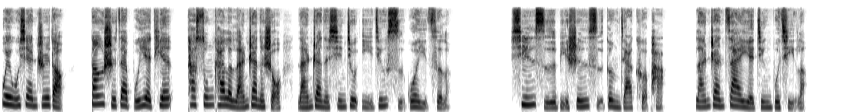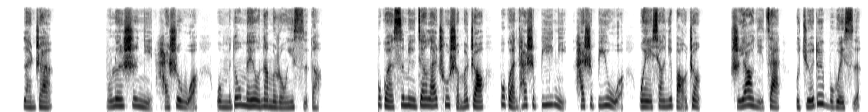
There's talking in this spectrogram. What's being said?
魏无羡知道，当时在不夜天，他松开了蓝湛的手，蓝湛的心就已经死过一次了。心死比身死更加可怕，蓝湛再也经不起了。蓝湛，不论是你还是我，我们都没有那么容易死的。不管司命将来出什么招，不管他是逼你还是逼我，我也向你保证。只要你在，我绝对不会死，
